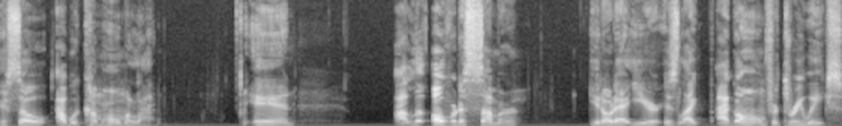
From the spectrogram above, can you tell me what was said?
And so I would come home a lot. And I look over the summer, you know, that year is like I go home for three weeks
